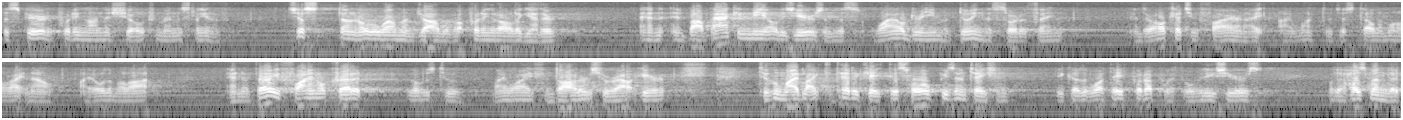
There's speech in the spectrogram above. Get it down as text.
the spirit of putting on this show tremendously and have just done an overwhelming job about putting it all together and, and about backing me all these years in this wild dream of doing this sort of thing. And they're all catching fire, and I, I want to just tell them all right now, I owe them a lot. And a very final credit goes to my wife and daughters who are out here, to whom I'd like to dedicate this whole presentation because of what they've put up with over these years with a husband that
